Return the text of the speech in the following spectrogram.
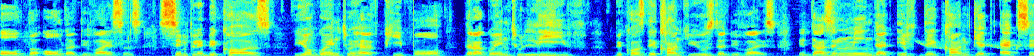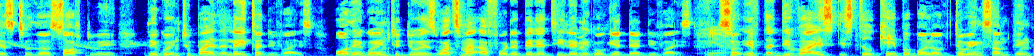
all the older devices simply because you're going to have people that are going to leave because they can't use the device. It doesn't mean that if they can't get access to the software, they're going to buy the later device. All they're going to do is, what's my affordability? Let me go get that device. Yeah. So if the device is still capable of doing something,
